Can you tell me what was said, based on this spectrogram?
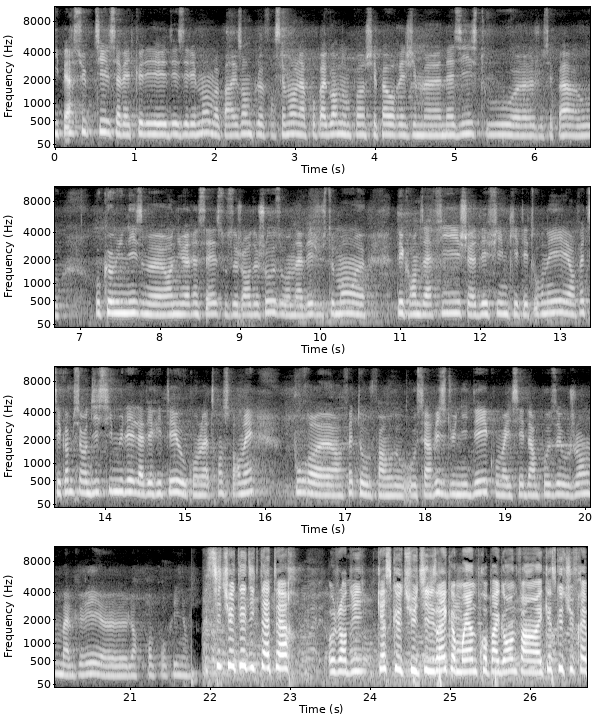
hyper subtil. Ça va être que des, éléments. Bah, par exemple, forcément, la propagande, on pense, je sais pas, au régime naziste ou, euh, je sais pas, au, communisme en URSS ou ce genre de choses où on avait justement euh, des grandes affiches, des films qui étaient tournés. en fait, c'est comme si on dissimulait la vérité ou qu'on la transformait pour, euh, en fait, au, enfin, au, service d'une idée qu'on va essayer d'imposer aux gens malgré leur propre opinion. Si tu étais dictateur, aujourd'hui Qu'est-ce que tu utiliserais comme moyen de propagande? Enfin, Qu'est-ce que tu ferais,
